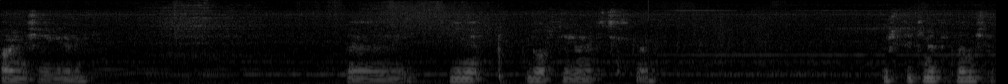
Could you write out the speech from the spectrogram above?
aynı şeye girelim. Ee, yine dosya yöneticisine üsttekine tıklamıştık.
